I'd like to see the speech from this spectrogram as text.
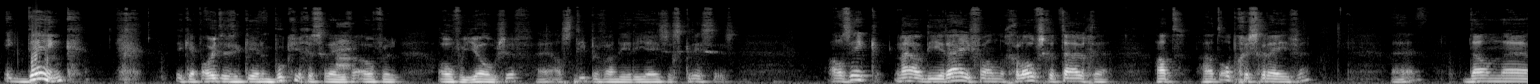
Ik denk, ik heb ooit eens een keer een boekje geschreven over, over Jozef, hè, als type van de Heer Jezus Christus. Als ik nou die rij van geloofsgetuigen had, had opgeschreven, hè, dan, eh,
